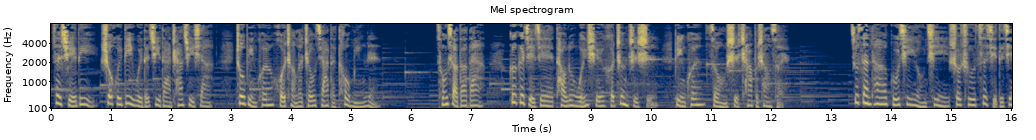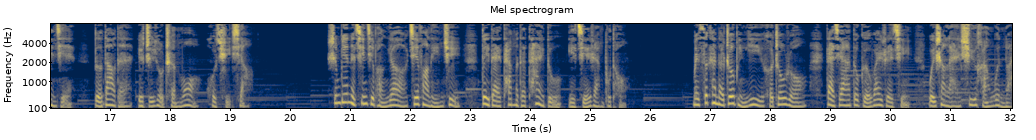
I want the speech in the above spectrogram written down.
在学历、社会地位的巨大差距下，周炳坤活成了周家的透明人。从小到大。哥哥姐姐讨论文学和政治时，炳坤总是插不上嘴。就算他鼓起勇气说出自己的见解，得到的也只有沉默或取笑。身边的亲戚朋友、街坊邻居对待他们的态度也截然不同。每次看到周秉义和周蓉，大家都格外热情，围上来嘘寒问暖。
